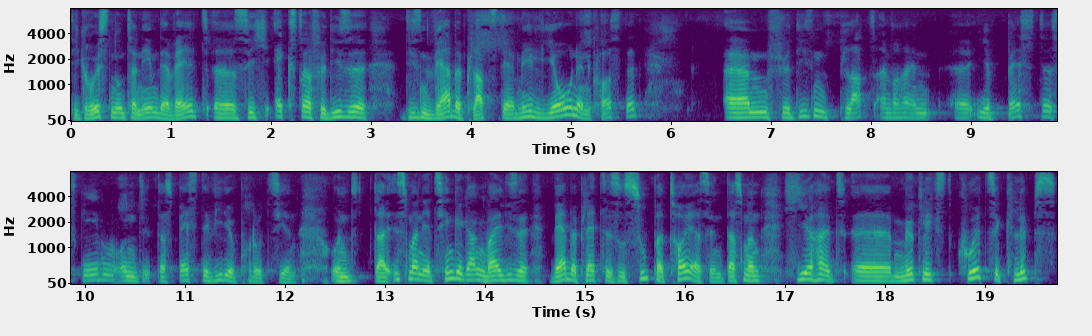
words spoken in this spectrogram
die größten Unternehmen der Welt äh, sich extra für diese, diesen Werbeplatz, der Millionen kostet, ähm, für diesen Platz einfach ein, äh, ihr Bestes geben und das beste Video produzieren. Und da ist man jetzt hingegangen, weil diese Werbeplätze so super teuer sind, dass man hier halt äh, möglichst kurze Clips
